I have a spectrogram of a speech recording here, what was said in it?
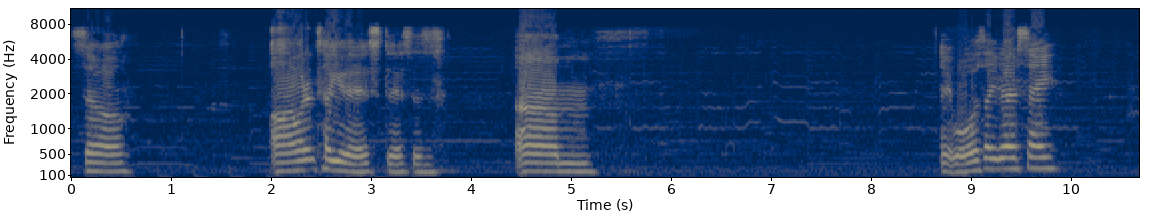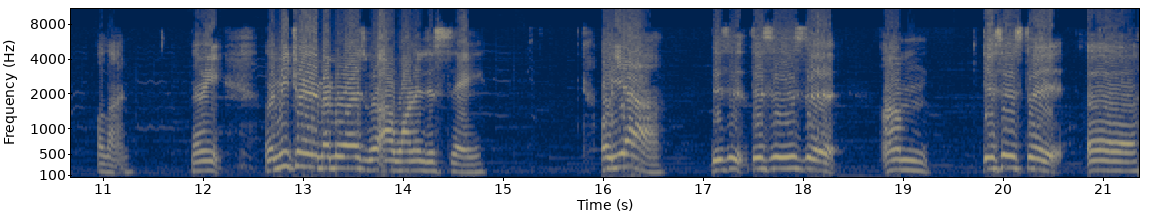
so, I want to tell you this, this is, um, wait, what was I gonna say? Hold on. Let me, let me try to memorize what I wanted to say. Oh yeah, this is this is the um this is the uh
